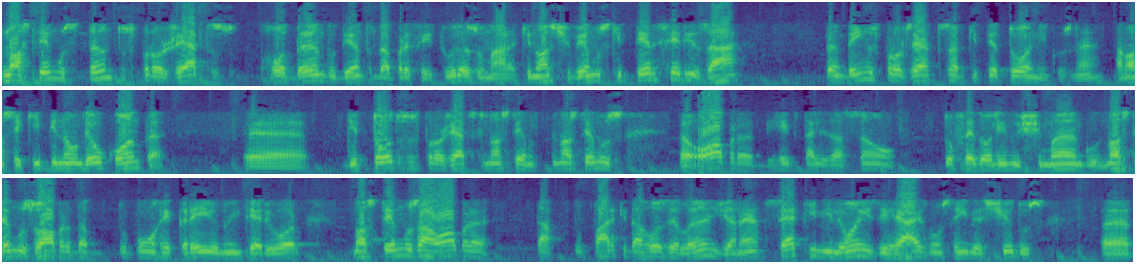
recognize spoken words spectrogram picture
Nós temos tantos projetos rodando dentro da prefeitura, Zumara, que nós tivemos que terceirizar também os projetos arquitetônicos, né? A nossa equipe não deu conta é, de todos os projetos que nós temos. Nós temos é, obra de revitalização do Fredolino Chimango, nós temos obra da, do Bom Recreio no interior, nós temos a obra da, do Parque da Roselândia, né? 7 milhões de reais vão ser investidos é,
